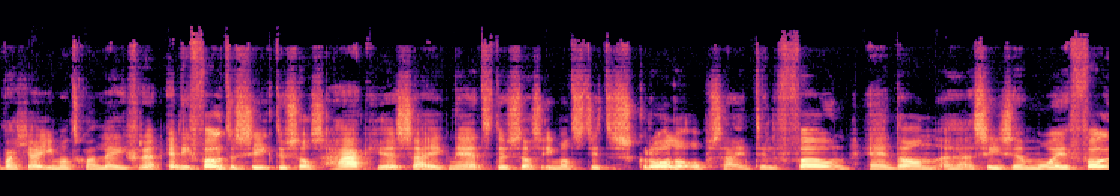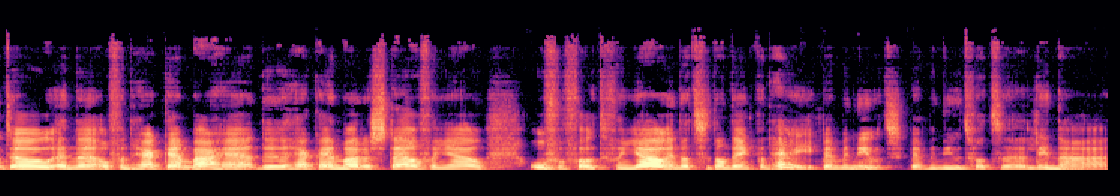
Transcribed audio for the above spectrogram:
wat jij iemand kan leveren. En die foto's zie ik dus als haakjes, zei ik net. Dus als iemand zit te scrollen op zijn telefoon en dan uh, zien ze een mooie foto en, uh, of een herkenbaar, hè, de herkenbare stijl van jou of een foto van jou. En dat ze dan denken van, hé, hey, ik ben benieuwd. Ik ben benieuwd wat Linda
